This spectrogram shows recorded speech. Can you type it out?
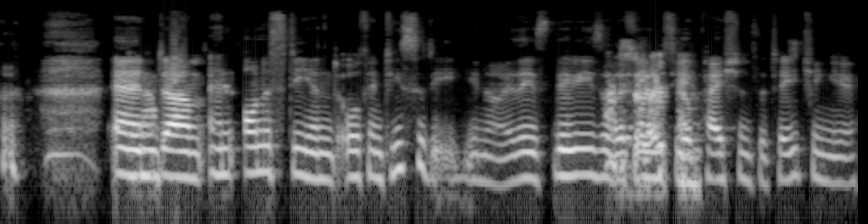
and um, and honesty and authenticity. You know, these these are the Absolutely. things your patients are teaching you.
